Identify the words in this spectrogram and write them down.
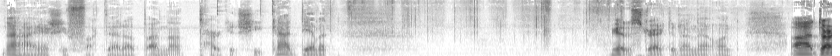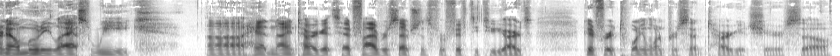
Nah, I actually fucked that up on the target sheet. God damn it. I got distracted on that one. Uh, Darnell Mooney last week uh, had nine targets, had five receptions for 52 yards. Good for a 21% target share. So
